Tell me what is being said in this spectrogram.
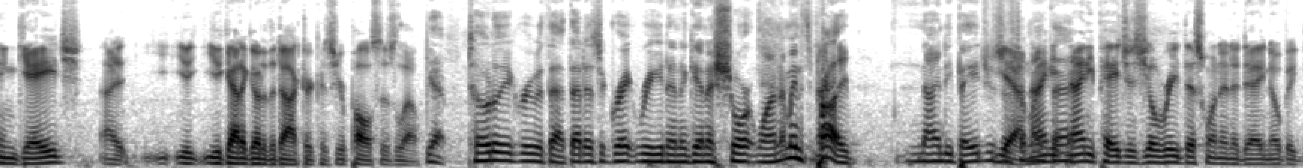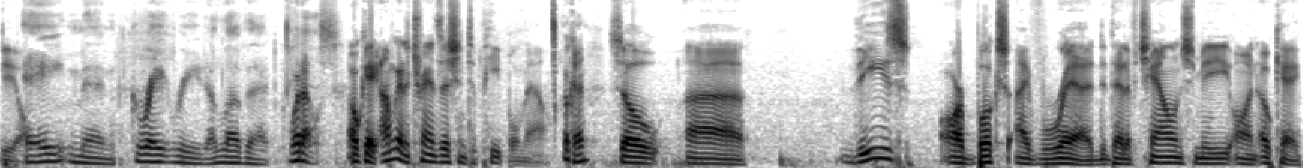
engage, uh, you, you got to go to the doctor because your pulse is low. Yeah, totally agree with that. That is a great read, and again, a short one. I mean, it's probably ninety pages. or Yeah, something 90, like that. 90 pages. You'll read this one in a day. No big deal. Amen. Great read. I love that. What else? Okay, I'm going to transition to people now. Okay. So uh, these are books I've read that have challenged me on okay.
